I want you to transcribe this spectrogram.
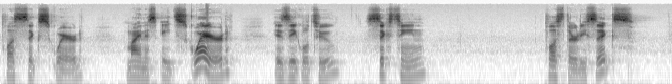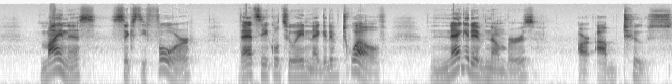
plus 6 squared minus 8 squared is equal to 16 plus 36 minus 64. That's equal to a negative 12. Negative numbers are obtuse.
